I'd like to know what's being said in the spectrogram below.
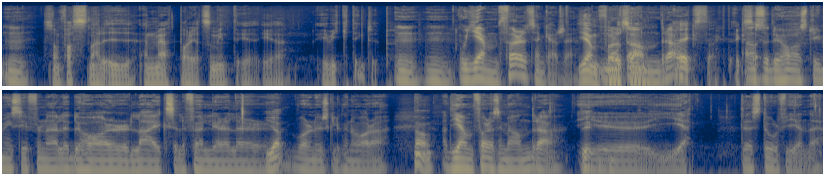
Mm. Som fastnar i en mätbarhet som inte är, är, är viktig typ. Mm, mm. Och jämförelsen kanske? Jämförelsen. Mot andra? Exakt, exakt. Alltså du har streamingsiffrorna eller du har likes eller följare eller ja. vad det nu skulle kunna vara. Ja. Att jämföra sig med andra det, är ju jätte jättestor fiende.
